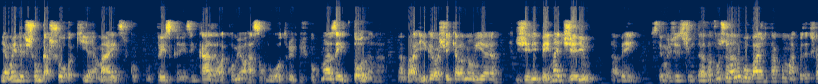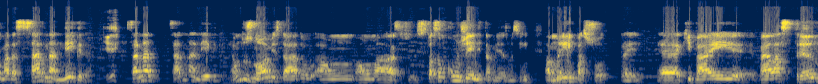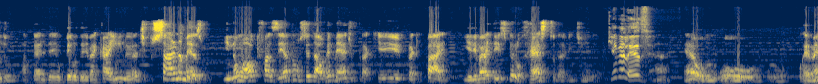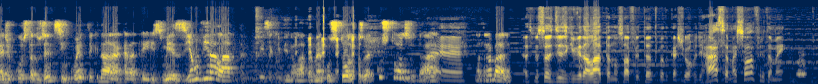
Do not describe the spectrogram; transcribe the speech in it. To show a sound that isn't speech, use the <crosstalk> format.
Minha mãe deixou um cachorro aqui a mais, ficou com três cães em casa. Ela comeu a ração do outro e ficou com uma azeitona na, na barriga. Eu achei que ela não ia digerir bem, mas digeriu, tá bem. O sistema digestivo dela tá funcionando. O bobagem tá com uma coisa chamada sarna negra. Que? Sarna, sarna negra. É um dos nomes dado a, um, a uma situação congênita mesmo, assim. A mãe passou para ele, é, que vai, vai alastrando a pele dele, o pelo dele vai caindo. É tipo sarna mesmo. E não há o que fazer a não ser dar o remédio para que, que pare. E ele vai ter isso pelo resto da vidinha dele. Que beleza! Ah, é, o, o, o, o, remédio custa 250 tem que dar a cada três meses. E é um vira-lata. Pensa que vira-lata não é custoso? É custoso, dá, é. dá trabalho. As pessoas dizem que vira-lata não sofre tanto quanto cachorro de raça, mas sofre também.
